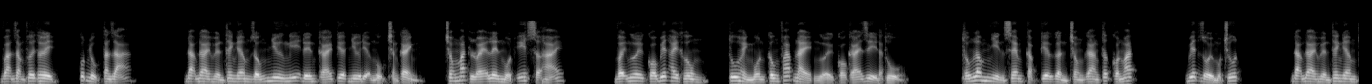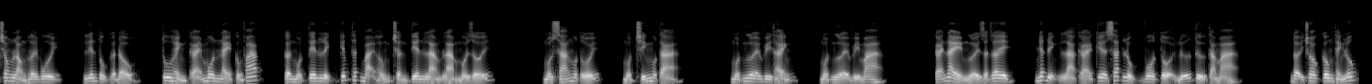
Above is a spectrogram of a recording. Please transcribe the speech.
Vạn dặm phơi thây, cốt nhục tan giã đạm đài huyền thanh âm giống như nghĩ đến cái kia như địa ngục chẳng cảnh, trong mắt lóe lên một ít sợ hãi. Vậy ngươi có biết hay không, tu hành môn công pháp này người có cái gì đặc thù? Tống lâm nhìn xem cặp kia gần trong gang tấc con mắt biết rồi một chút. Đạm đài huyền thanh âm trong lòng hơi vui, liên tục gật đầu, tu hành cái môn này công pháp, cần một tên lịch kiếp thất bại hồng trần tiên làm làm môi giới. Một sáng một tối, một chính một tà. Một người vì thánh, một người vì ma. Cái này người giật dây, nhất định là cái kia sát lục vô tội nữ tử tà ma. Đợi cho công thành lúc,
